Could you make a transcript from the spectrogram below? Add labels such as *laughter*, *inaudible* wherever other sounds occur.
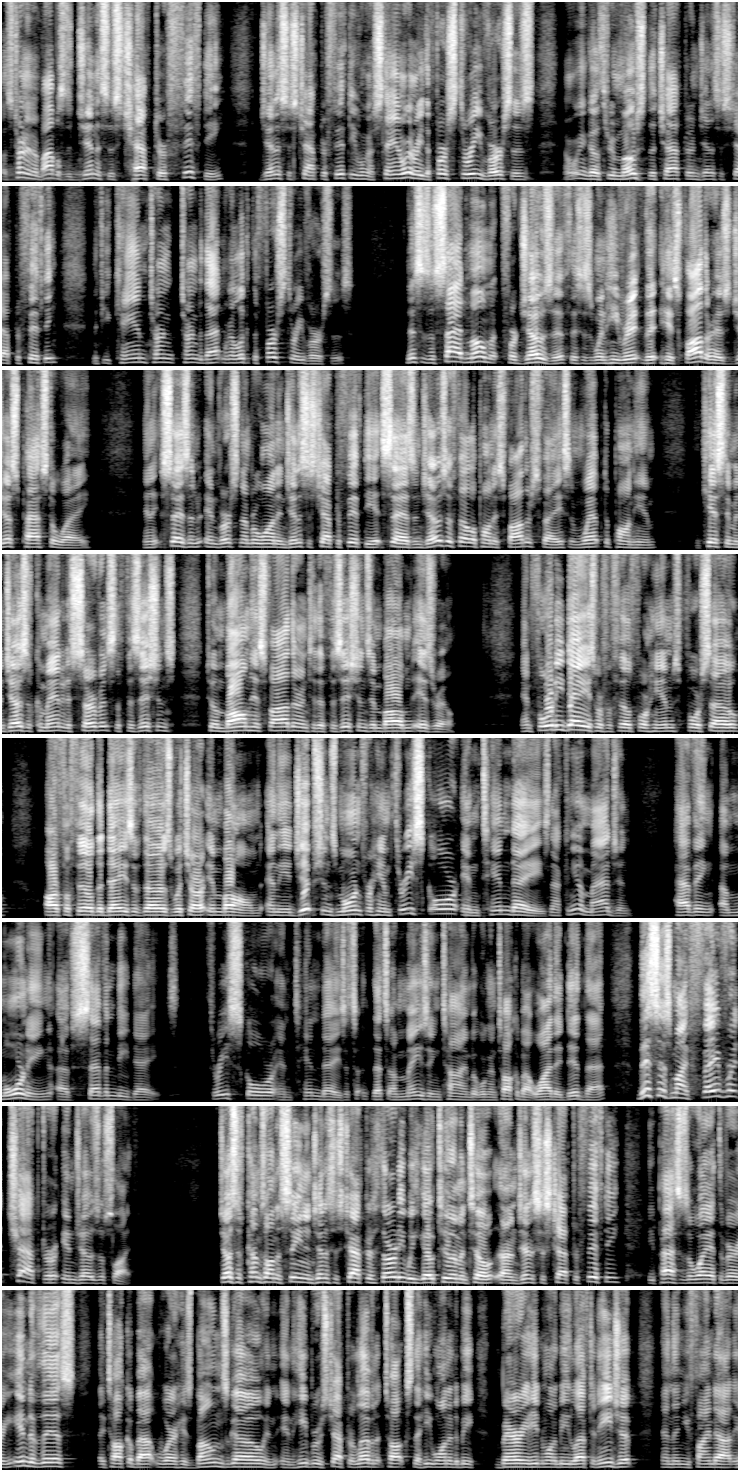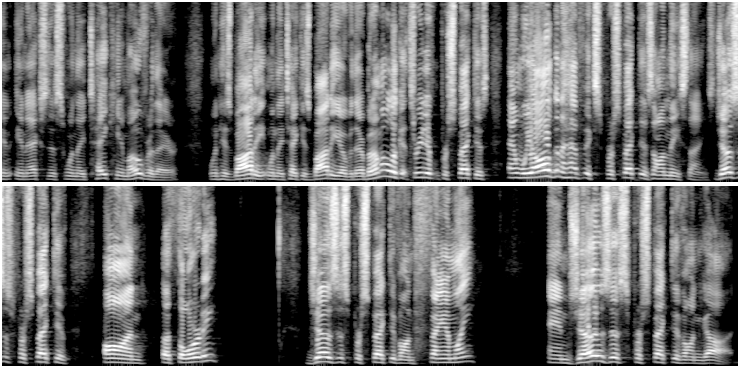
Let's turn in our Bibles to Genesis chapter 50. Genesis chapter 50. We're going to stand. We're going to read the first three verses, and we're going to go through most of the chapter in Genesis chapter 50. And if you can, turn, turn to that. We're going to look at the first three verses. This is a sad moment for Joseph. This is when he re- the, his father has just passed away. And it says in, in verse number one in Genesis chapter 50, it says, And Joseph fell upon his father's face and wept upon him and kissed him. And Joseph commanded his servants, the physicians, to embalm his father, and to the physicians embalmed Israel. And forty days were fulfilled for him, for so are fulfilled the days of those which are embalmed. And the Egyptians mourned for him threescore and ten days. Now, can you imagine having a mourning of 70 days? Three score and ten days. It's, that's amazing time, but we're going to talk about why they did that. This is my favorite chapter in Joseph's life. Joseph comes on the scene in Genesis chapter 30. We go to him until um, Genesis chapter 50. He passes away at the very end of this. They talk about where his bones go. In, in Hebrews chapter 11, it talks that he wanted to be buried, he didn't want to be left in Egypt. And then you find out in, in Exodus when they take him over there, when his body, when they take his body over there. But I'm going to look at three different perspectives, and we all going to have perspectives on these things. Joseph's perspective on authority, Joseph's perspective on family, and Joseph's perspective on God.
